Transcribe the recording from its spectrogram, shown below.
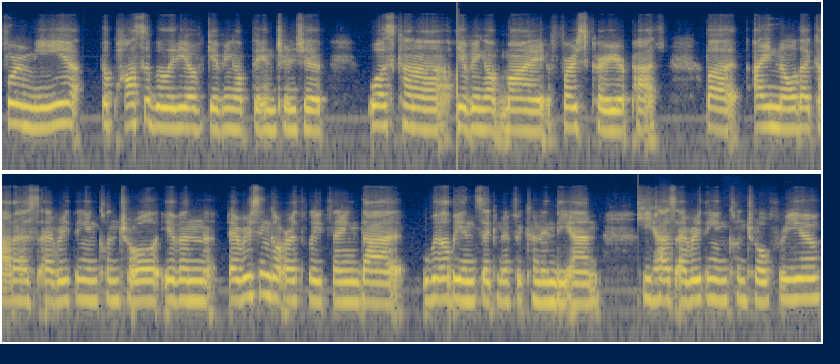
for me, the possibility of giving up the internship was kind of giving up my first career path. But I know that God has everything in control, even every single earthly thing that will be insignificant in the end. He has everything in control for you.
